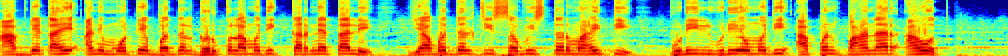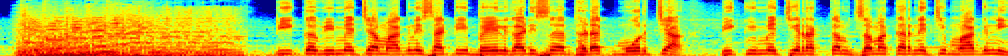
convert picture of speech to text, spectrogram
अपडेट आहे आणि मोठे बदल घरकुलामध्ये करण्यात आले. याबद्दलची सविस्तर माहिती पुढील व्हिडिओमध्ये आपण पाहणार आहोत. पीक विम्याच्या मागणीसाठी बैलगाडीसह धडक मोर्चा. पीक विम्याची रक्कम जमा करण्याची मागणी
